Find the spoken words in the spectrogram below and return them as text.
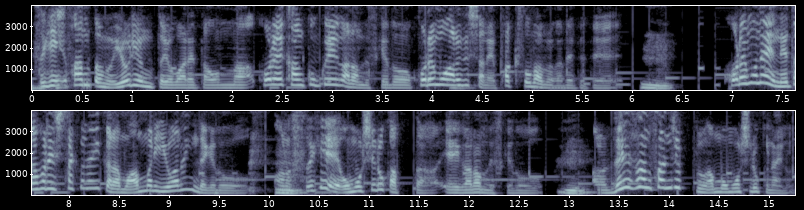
次、ファントム、ヨリュンと呼ばれた女。これ韓国映画なんですけど、これもあれでしたね、パク・ソダムが出てて。うん。これもね、ネタバレしたくないからもうあんまり言わないんだけど、あうんのすげえ面白かった映画なんですけど、うん。あの前半30分あんま面白くないのね。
